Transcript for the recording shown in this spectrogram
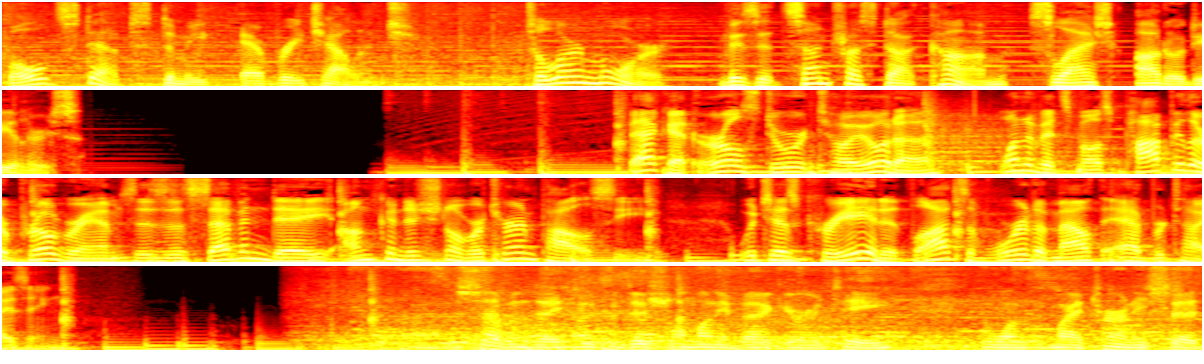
bold steps to meet every challenge. To learn more, visit suntrust.com/slash autodealers. Back at Earl Stewart Toyota, one of its most popular programs is a seven day unconditional return policy, which has created lots of word of mouth advertising seven day unconditional money back guarantee. The one that my attorney said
